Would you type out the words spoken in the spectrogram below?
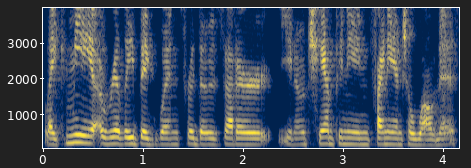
like me, a really big win for those that are, you know, championing financial wellness.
